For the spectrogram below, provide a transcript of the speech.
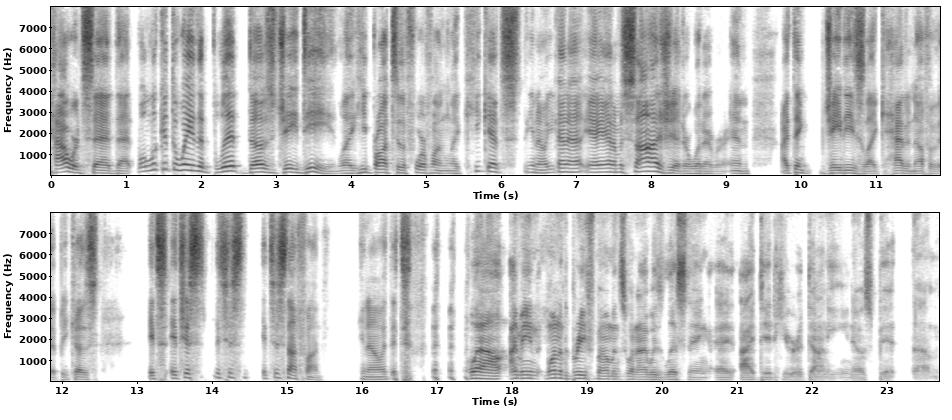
Howard said that. Well, look at the way that Blit does JD. Like he brought to the forefront, like he gets, you know, you gotta, you gotta massage it or whatever. And I think JD's like had enough of it because it's, it's just, it's just, it's just not fun. You know, it, it's Well, I mean, one of the brief moments when I was listening, I, I did hear a Donnie Enos bit, um,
